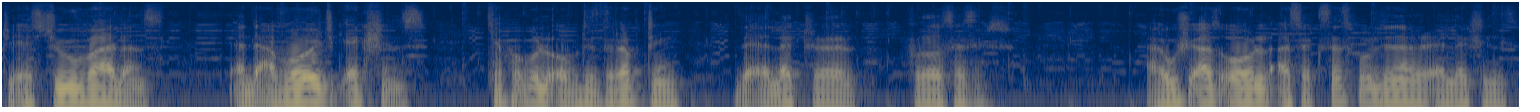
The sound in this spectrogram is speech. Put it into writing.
to eschew violence and avoid actions capable of disrupting the electoral processes. I wish us all a successful general elections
